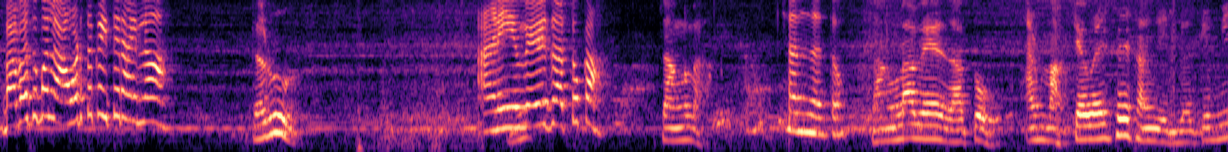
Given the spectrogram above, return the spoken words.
बाबा तुम्हाला आवडतं का इथे राहायला? जरूर. आणि वेळ जातो का? चांगला. छान जातो. चांगला वेळ जातो. आणि मागच्या वेळेसही सांगितलं की मी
